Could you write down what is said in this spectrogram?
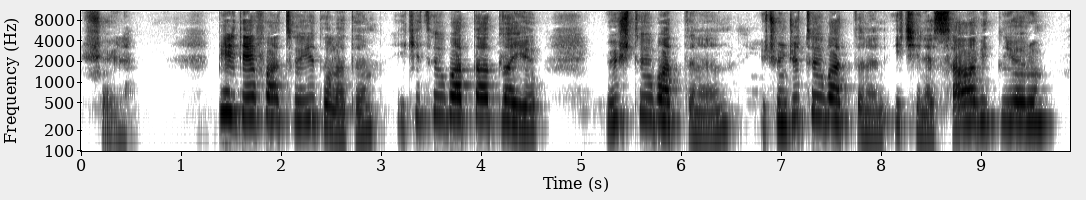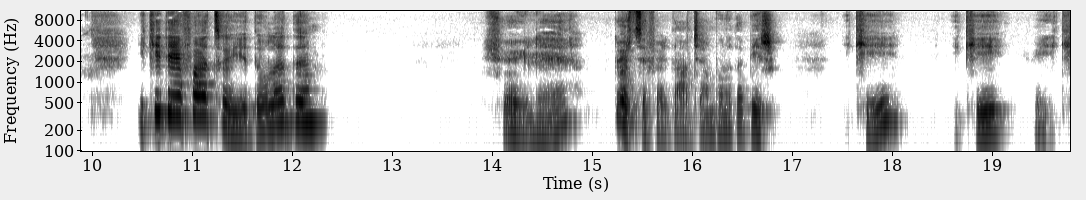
Şöyle. Bir defa tığı doladım. iki tığ atlayıp üç tığ battının üçüncü tığ battının içine sabitliyorum. İki defa tığı doladım. Şöyle dört seferde alacağım bunu da bir, iki, iki ve iki.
